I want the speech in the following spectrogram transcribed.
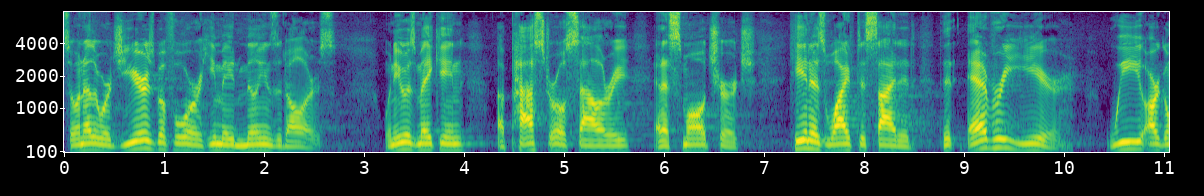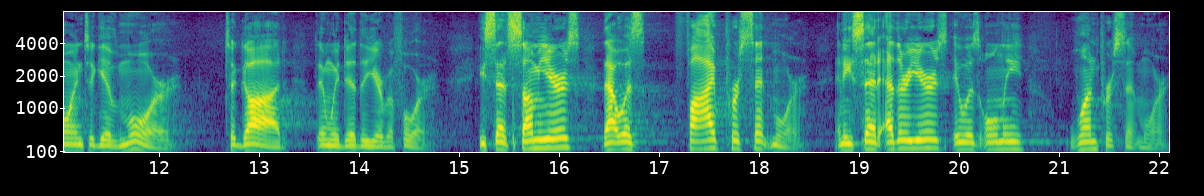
so, in other words, years before he made millions of dollars, when he was making a pastoral salary at a small church, he and his wife decided that every year we are going to give more to God than we did the year before. He said some years that was 5% more. And he said other years it was only 1% more.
